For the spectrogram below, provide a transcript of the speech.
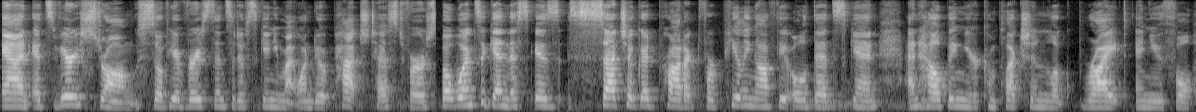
and it's very strong. So if you have very sensitive skin, you might want to do a patch test first. But once again, this is such a good product for peeling off the old dead skin and helping your complexion look bright and youthful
